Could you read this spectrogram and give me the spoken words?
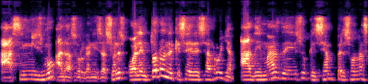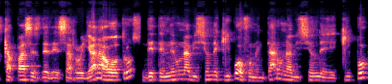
a sí mismo, a las organizaciones o al entorno entorno en el que se desarrolla. Además de eso, que sean personas capaces de desarrollar a otros, de tener una visión de equipo o fomentar una visión de equipo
